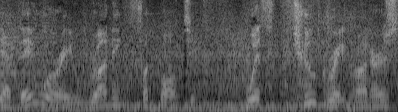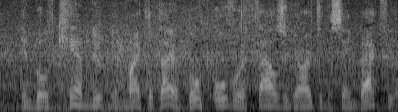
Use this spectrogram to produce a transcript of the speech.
Yeah, they were a running football team with two great runners in both Cam Newton and Michael Dyer, both over a thousand yards in the same backfield.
